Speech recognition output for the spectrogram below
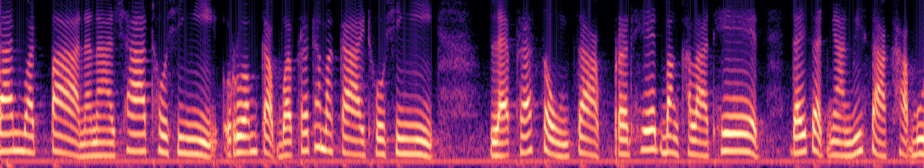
ด้านวัดป่านานาชาติโทชิงิ ร่วมกับวัดพระธรรมกายโทชิงิ และพระสงฆ์จากประเทศบังคลาเทศ ได้จัดงานวิสาขาบู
